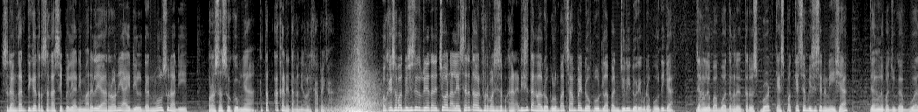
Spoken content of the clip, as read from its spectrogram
Sedangkan tiga tersangka sipil yakni Marilia, Roni Aidil, dan Mulsunadi proses hukumnya tetap akan ditangani oleh KPK. Oke sobat bisnis itu dia tadi cuan alias cerita informasi sepekan edisi tanggal 24 sampai 28 Juli 2023. Jangan lupa buat dengerin terus broadcast podcastnya Bisnis Indonesia. Jangan lupa juga buat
